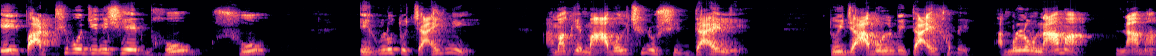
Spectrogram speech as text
এই পার্থিব জিনিসের ভোগ, সুখ, এগুলো তো চাইনি। আমাকে মা বলছিল সিদ্ধাইলে তুই যা বলবি তাই হবে। আমি বললাম, না মা না মা,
